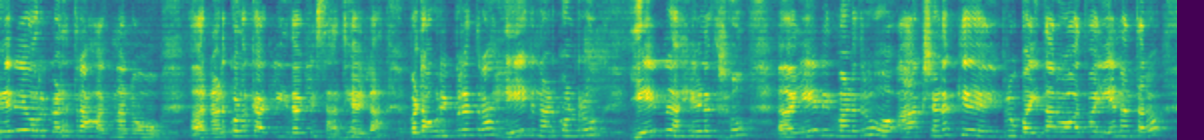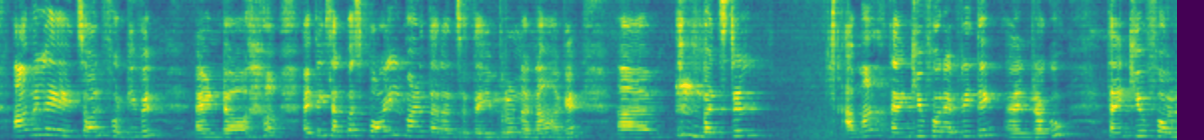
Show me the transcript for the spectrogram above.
ಬೇರೆಯವ್ರಗಳ ಹತ್ರ ಹಾಗೆ ನಾನು ನಡ್ಕೊಳಕ್ಕಾಗಲಿ ಇದಾಗಲಿ ಸಾಧ್ಯ ಇಲ್ಲ. ಬಟ್ ಅವರಿಬ್ಬರ ಹತ್ರ ಹೇಗೆ ನಡ್ಕೊಂಡ್ರು, ಏನು ಹೇಳಿದ್ರು ಏನು ಇದ್ ಮಾಡಿದ್ರು, ಆ ಕ್ಷಣಕ್ಕೆ ಇಬ್ಬರು ಬೈತಾರೋ ಅಥವಾ ಏನಂತಾರೋ ಆಮೇಲೆ it's all for giving and I think ಸ್ವಲ್ಪ ಸ್ಪಾಯಿಲ್ ಮಾಡ್ತಾರೆ ಅನ್ಸುತ್ತೆ ಇಬ್ಬರು ನನ್ನ ಹಾಗೆ. ಬಟ್ ಸ್ಟಿಲ್ ಅಮ್ಮ thank you for everything And Raghu thank you for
